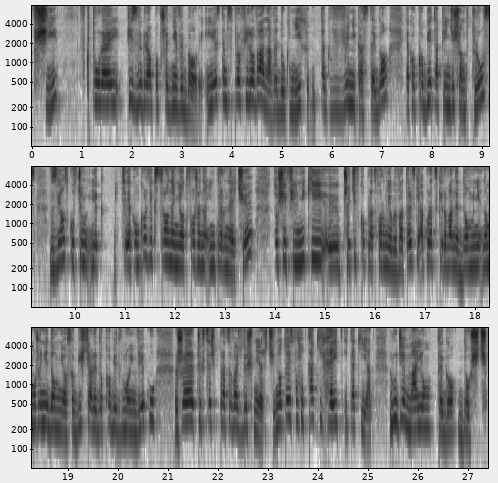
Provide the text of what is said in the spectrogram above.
wsi, w której PiS wygrał poprzednie wybory. I jestem sprofilowana według nich, tak wynika z tego, jako kobieta 50, plus, w związku z czym jak jakąkolwiek stronę nie otworzę na internecie, to się filmiki y, przeciwko Platformie Obywatelskiej, akurat skierowane do mnie, no może nie do mnie osobiście, ale do kobiet w moim wieku, że czy chcesz pracować do śmierci. No to jest po prostu taki hejt i taki jad. Ludzie mają tego dość.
